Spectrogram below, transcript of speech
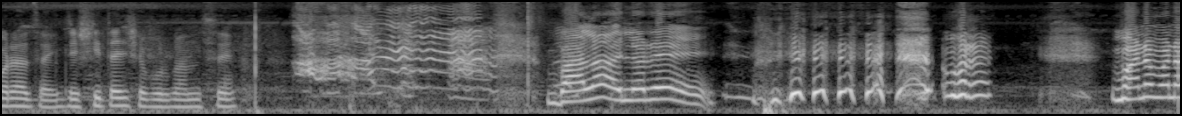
করা যায় যে শীত এসে বানছে ভালো হইল রে। মানে- মনে মনে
